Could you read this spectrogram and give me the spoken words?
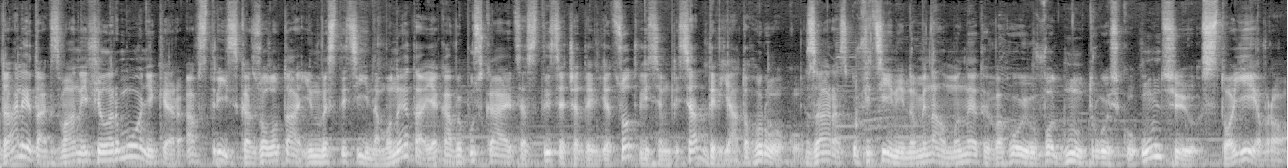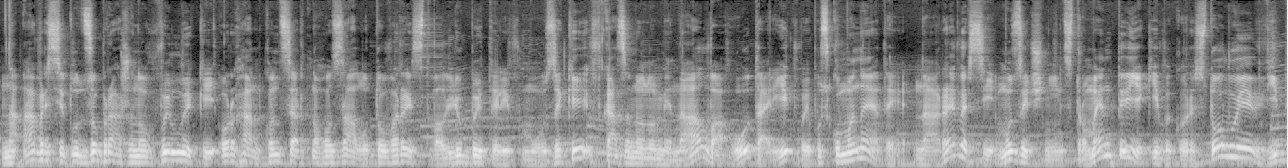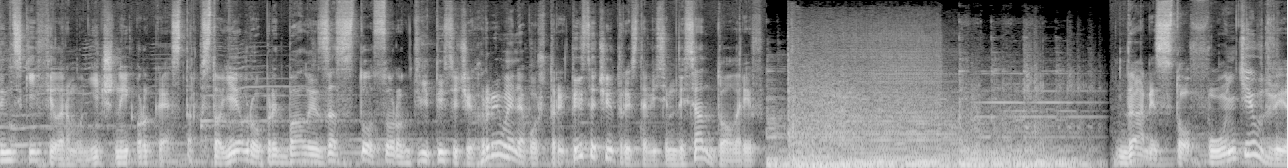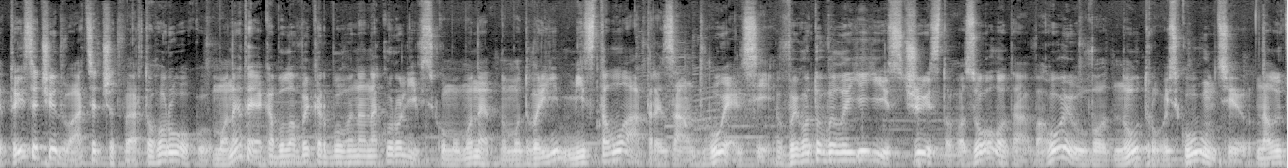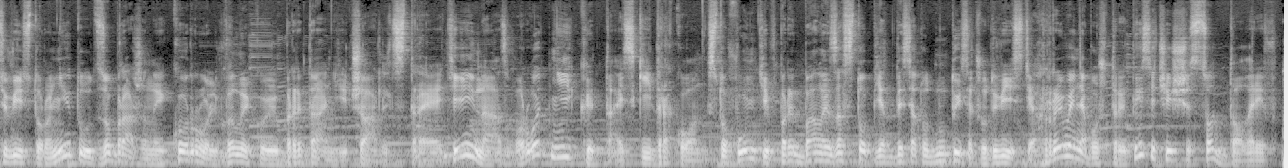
Далі так званий філармонікер, австрійська золота інвестиційна монета, яка випускається з 1989 року. Зараз офіційний номінал монети вагою в одну тройську унцію 100 євро. На аверсі тут зображено великий орган концертного залу товариства любителів музики. Вказано номінал, вагу та рік випуску монети. На реверсі музичні інструменти, які використовує Віденський філармонічний оркестр. 100 євро придбали за 140 2000 гривень або ж 3380 доларів. Далі 100 фунтів 2024 року. Монета, яка була викарбована на королівському монетному дворі міста Латрезант в Уельсі. Виготовили її з чистого золота вагою в одну тройську унцію. На лицьовій стороні тут зображений король Великої Британії Чарльз III, на зворотній китайський дракон. 100 фунтів придбали за 151 тисячу 200 гривень або ж 3600 доларів.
